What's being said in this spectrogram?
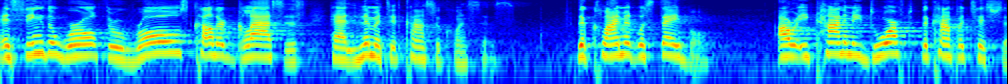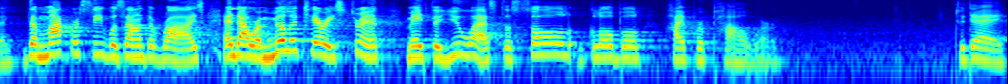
and seeing the world through rose colored glasses had limited consequences. The climate was stable. Our economy dwarfed the competition. Democracy was on the rise, and our military strength made the U.S. the sole global hyperpower. Today,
